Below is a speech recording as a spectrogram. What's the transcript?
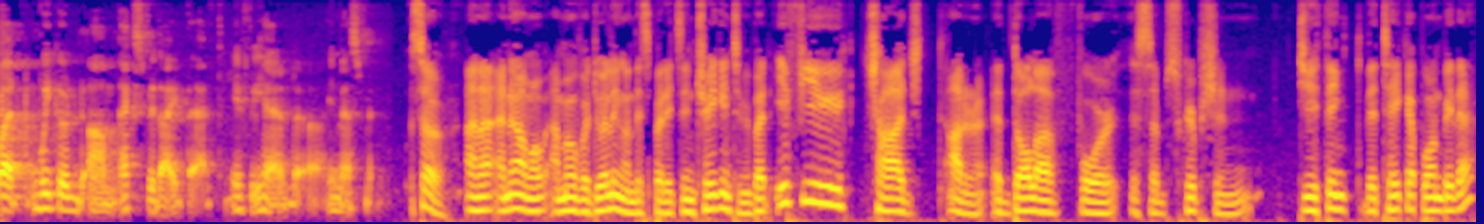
but we could um, expedite that if we had uh, investment. So, and I, I know I'm, I'm over dwelling on this, but it's intriguing to me. But if you charge, I don't know, a dollar for a subscription, do you think the take up won't be there?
